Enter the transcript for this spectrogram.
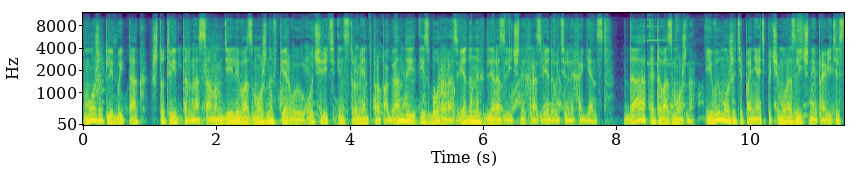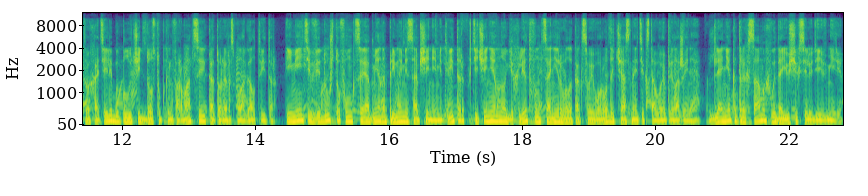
Может ли быть так, что Твиттер на самом деле, возможно, в первую очередь инструмент пропаганды и сбора разведанных для различных разведывательных агентств. Да, это возможно. И вы можете понять, почему различные правительства хотели бы получить доступ к информации, которой располагал Твиттер. Имейте в виду, что функция обмена прямыми сообщениями Твиттер в течение многих лет функционировала как своего рода частное текстовое приложение для некоторых самых выдающихся людей в мире.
